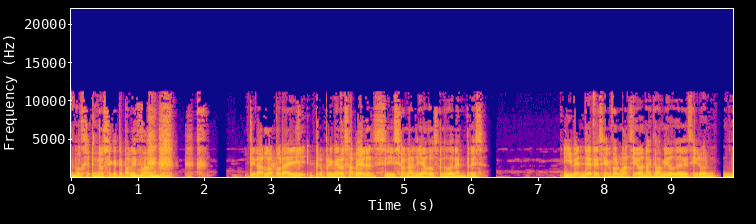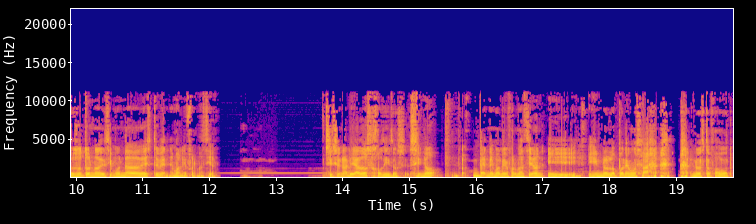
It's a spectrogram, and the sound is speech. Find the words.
No, sé- no sé qué te parece. Vale. Tirarlo por ahí, pero primero saber si son aliados o no de la empresa. Y vender esa información a cambio de decir, "Oh, nosotros no decimos nada de esto y vendemos la información. Si son aliados, jodidos. Si no, vendemos la información y, y nos lo ponemos a, a nuestro favor.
